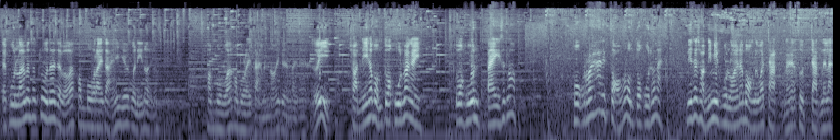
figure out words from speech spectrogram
แต่คูณร้อยมันสักครู่น่าจะแบบว่าคอมโบรายจ่ายให้เยอะกว่านี้หน่อยเนาะคอมโบว่าคอมโบรายจ่ายมันน้อยเกินไปนะเอ้ยช็อตนี้ครับผมตัวคูณว่าไง ตัวคูณแตกอีกสักรอบ652ครับผมตัวคูณเท่าไหร่ นี่ถ้าช็อตนี้มีคูณร้อยนะบอกเลยว่าจัดนะฮะสุดจัดเลยแหละ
